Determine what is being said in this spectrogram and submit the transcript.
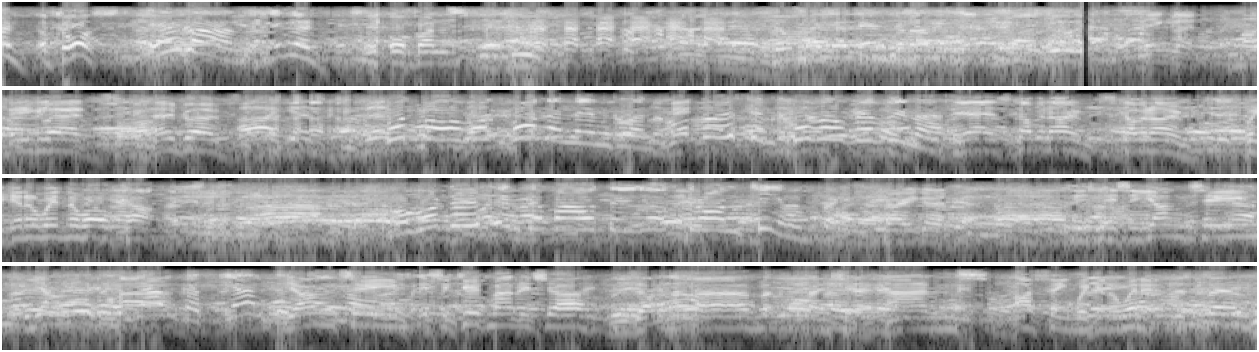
England, of course. England. England. Or France. England. England. England. Ah, Football was born in England. What do you? Who will be winner? Yeah, it's coming home. It's coming home. We're going to win the World Cup. Or what do you think about your strong team? Very good. It's a young team. Young, Youngest, youngest. young team. It's a good manager. Um, thank you. And I think we're going to win it.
